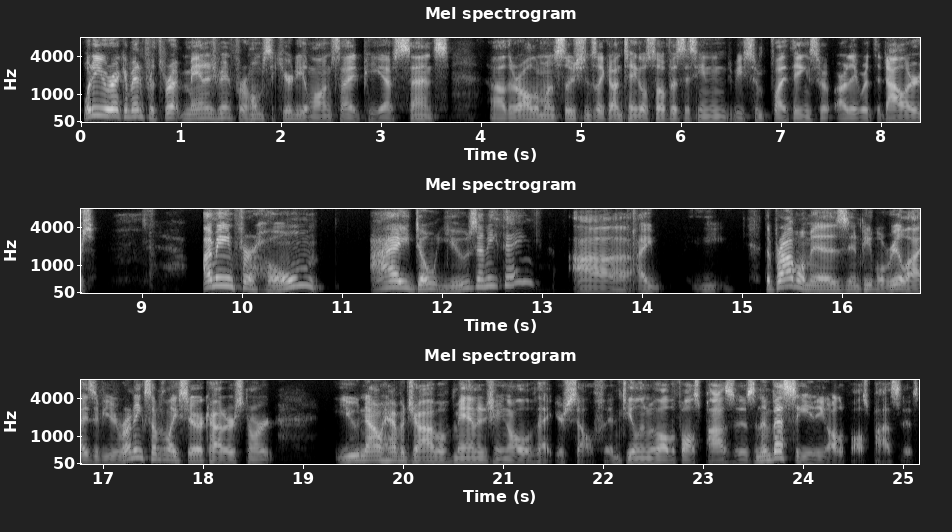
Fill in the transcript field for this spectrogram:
What do you recommend for threat management for home security alongside pfSense? Uh, they're all in one solutions like Untangle Sophos. They seem to be simplified things. Are they worth the dollars? I mean, for home, I don't use anything. Uh, I the problem is, and people realize if you're running something like Suricata or Snort, you now have a job of managing all of that yourself and dealing with all the false positives and investigating all the false positives.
